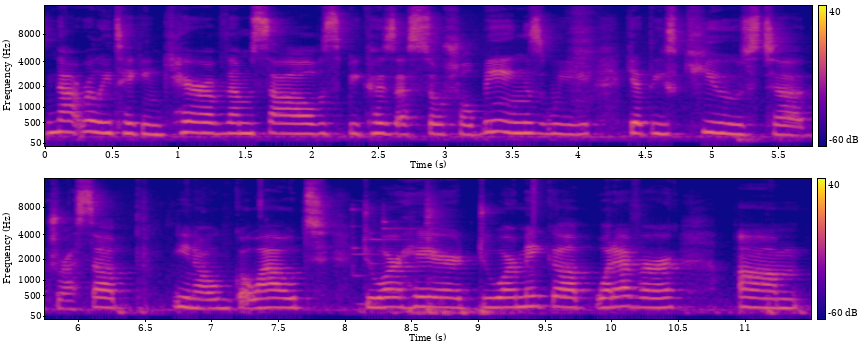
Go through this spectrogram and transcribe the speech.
not really taking care of themselves because, as social beings, we get these cues to dress up, you know, go out, do our hair, do our makeup, whatever, um,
